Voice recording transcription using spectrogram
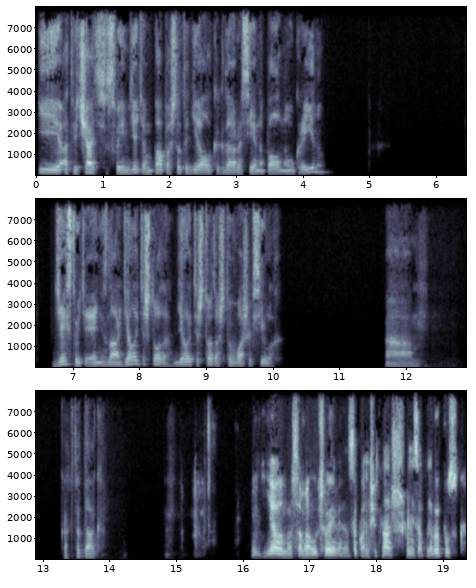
и отвечать своим детям, папа, что ты делал, когда Россия напала на Украину, действуйте, я не знаю, делайте что-то, делайте что-то, что в ваших силах. А, как-то так. Я думаю, самое лучшее время закончить наш внезапный выпуск.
